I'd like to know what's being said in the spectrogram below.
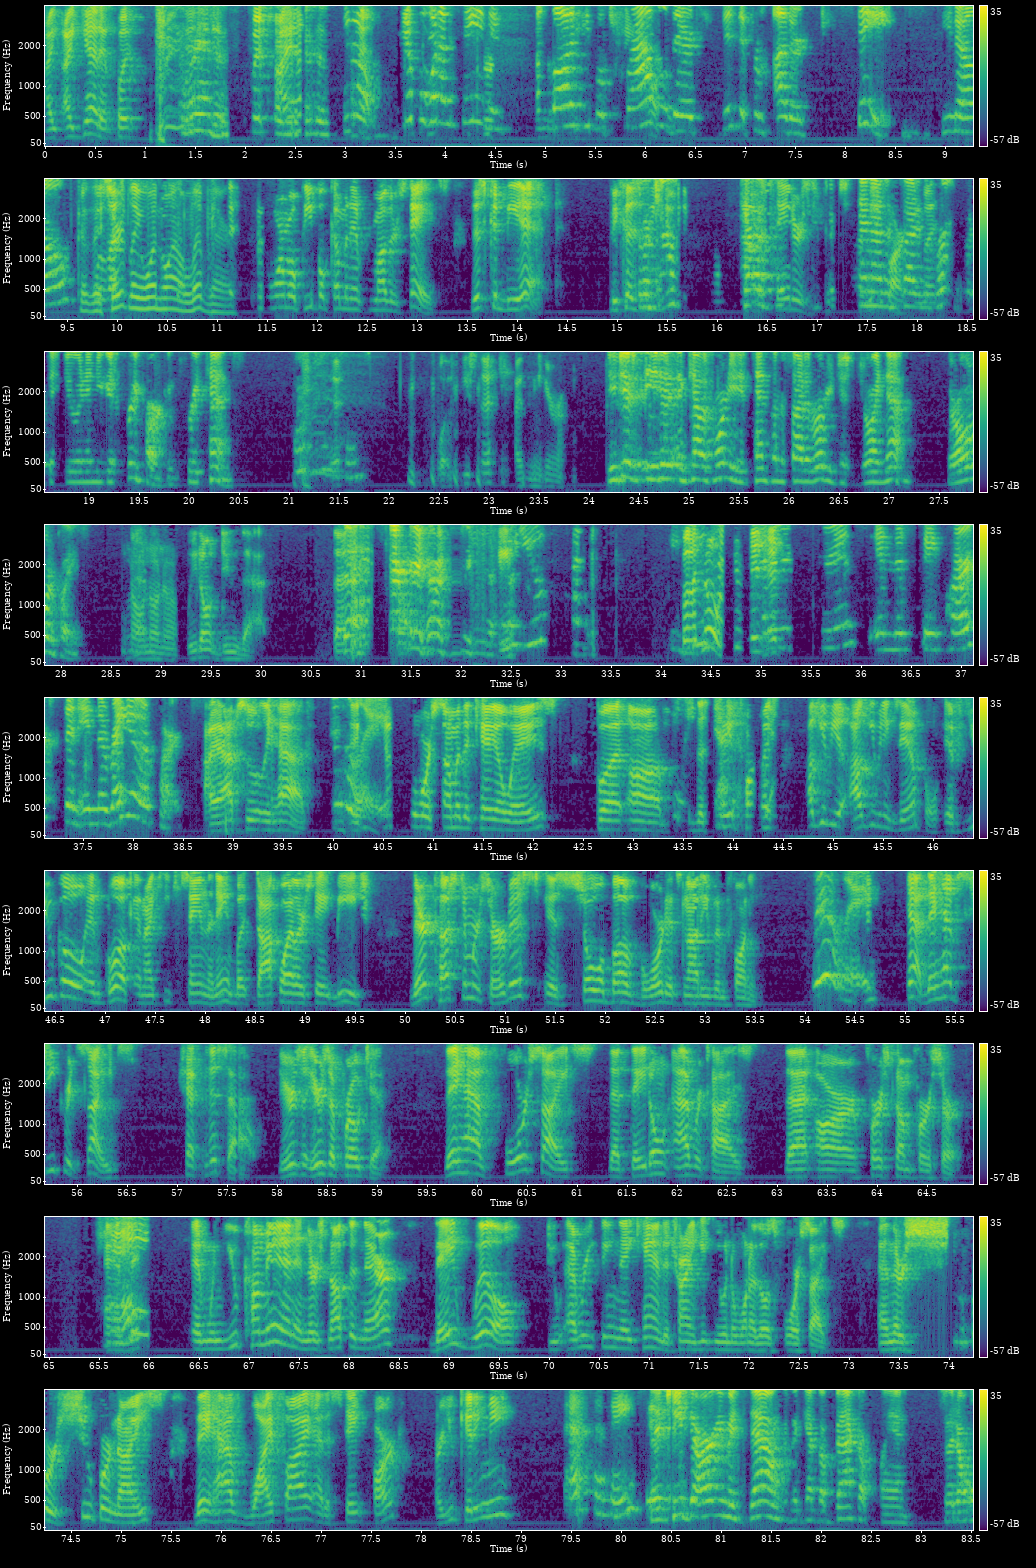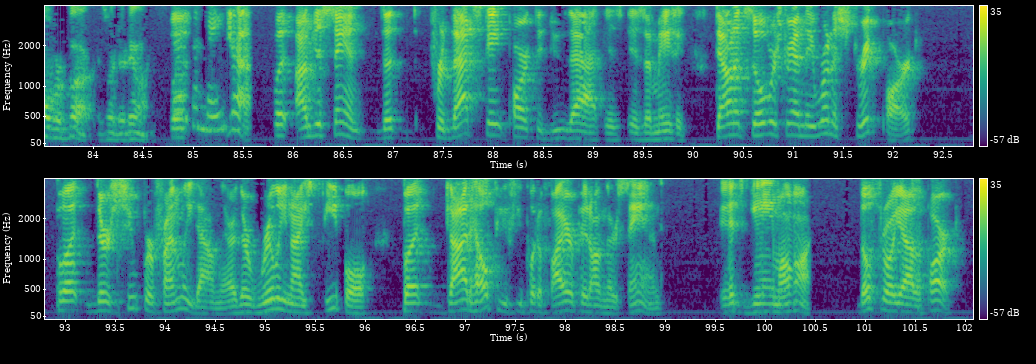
I, I get it, but Brandon, but I have, No, no, but what I'm saying is a lot of people travel there to visit from other states, you know? Because they Well, certainly wouldn't want to live there. normal people coming in from other states. This could be it because So we Cal- do get out California, staters. you put your tent on the side of the road, what they do, and then you get free parking, free tents. What did you say? I didn't hear him. You just you just, in California, you tents on the side of the road. You just join them. They're all over the place. No, no, no. We don't do that. That Sorry, I don't see that. So you've had, But you've no, had it- better it- experience in the state parks than in the regular parks. I absolutely have. Really? For some of the KOAs, but uh, the state Yeah, park. yeah. I'll give you. I'll give you an example. If you go and book, and I keep saying the name, but Dockweiler State Beach, their customer service is so above board, it's not even funny. Really? Yeah, they have secret sites. Check this out. Here's a, here's a pro tip. They have four sites that they don't advertise that are first come first serve. And Hey, And when you come in and there's nothing there, they will do everything they can to try and get you into one of those four sites. And they're super super nice. They have Wi-Fi at a state park. Are you kidding me? that's amazing. They keep the arguments down because they get the backup plan so they don't overbook. Is what they're doing. That's amazing. Yeah, but I'm just saying that for that state park to do that is is amazing. Down at Silver Strand, they run a strict park, but they're super friendly down there. They're really nice people. But God help you if you put a fire pit on their sand, it's game on. They'll throw you out of the park,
